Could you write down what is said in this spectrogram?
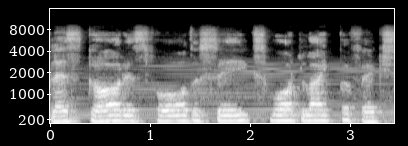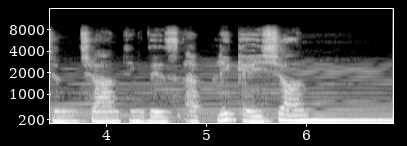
Bless Goddess for the sakes, what like perfection, chanting this application.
